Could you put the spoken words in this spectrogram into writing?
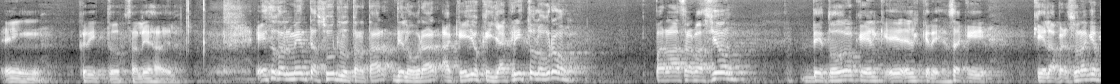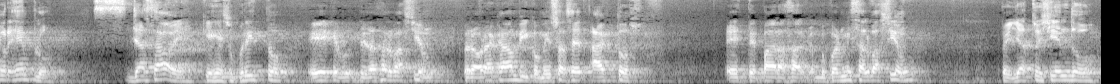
en Cristo, se aleja de él. Es totalmente absurdo tratar de lograr aquello que ya Cristo logró para la salvación de todo lo que él, cree. O sea, que, que, la persona que, por ejemplo, ya sabe que Jesucristo es el que le da salvación, pero ahora cambia y comienza a hacer actos este, para buscar mi salvación, pues ya estoy siendo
